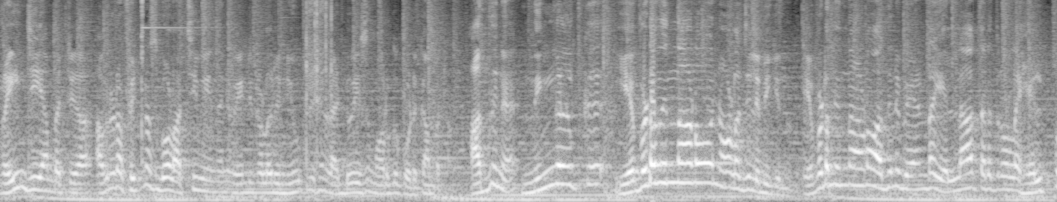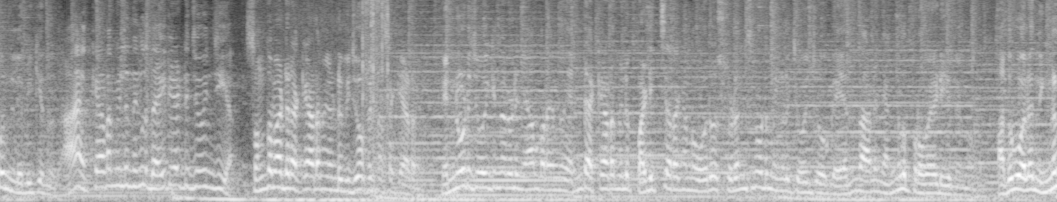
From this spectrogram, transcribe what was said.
ട്രെയിൻ ചെയ്യാൻ പറ്റുക. അവരുടെ ഫിറ്റ്നസ് ഗോൾ അച്ചീവ് ചെയ്യുന്നതിന് വേണ്ടിയിട്ടുള്ള ഒരു ന്യൂട്രീഷണൽ അഡ്വൈസും അവർക്ക് കൊടുക്കാൻ പറ്റും. അതിന് നിങ്ങൾക്ക് എവിടെ നിന്നാണോ നോളജ് ലഭിക്കുന്നത്? എവിടെ നിന്നാണോ അതിന് വേണ്ട എല്ലാ തരത്തിലുള്ള ഹെൽപ്പും ലഭിക്കുന്നത്? ആ അക്കാഡമിയിൽ നിങ്ങൾ ധൈര്യമായിട്ട് ജോയിൻ ചെയ്യാം സ്വന്തമായിട്ട് ഒരു അക്കാഡമി ഉണ്ട് വിജോ ഫിറ്റ്നസ് അക്കാഡമി എന്നോട് ചോദിക്കുന്നവരോട് ഞാൻ പറയുന്നത് എന്റെ അക്കാഡമിയിൽ പഠിച്ചിറങ്ങുന്ന ഓരോ സ്റ്റുഡൻസിനോട് നിങ്ങൾ ചോദിച്ചു നോക്കുക എന്താണ് ഞങ്ങൾ പ്രൊവൈഡ് ചെയ്യുന്നത്? അതുപോലെ നിങ്ങൾ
